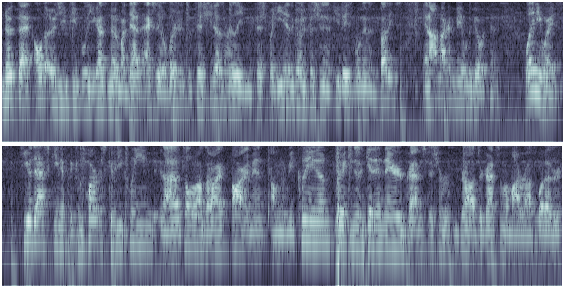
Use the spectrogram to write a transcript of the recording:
Note that all the OG people, you guys know, my dad's actually allergic to fish. He doesn't really even fish, but he is going fishing in a few days with one of his buddies. And I'm not going to be able to go with him. Well, anyways, he was asking if the compartments could be cleaned, and I told him, I was like, all right, all right, man, I'm gonna be cleaning them, so he can just get in there, grab his fishing rods, or grab some of my rods, whatever,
